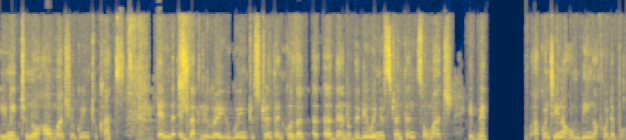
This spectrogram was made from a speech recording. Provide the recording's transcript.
you need to know how much you're going to cut mm-hmm. and exactly where you're going to strengthen. Because at, at, the end of the day, when you strengthen so much, it a container home being affordable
